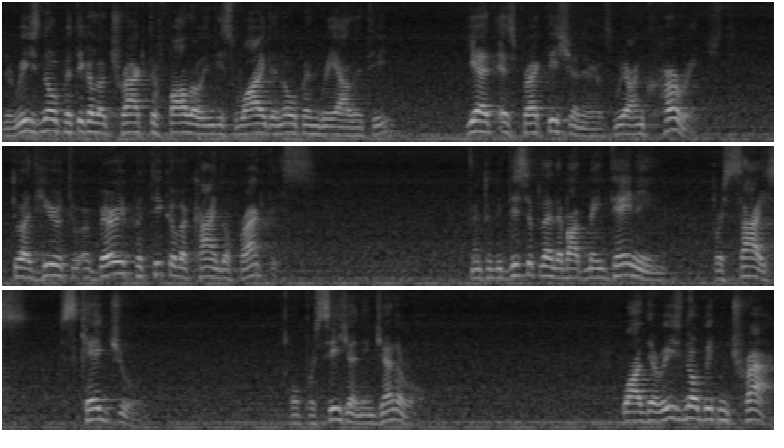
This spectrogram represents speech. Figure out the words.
There is no particular track to follow in this wide and open reality. Yet, as practitioners, we are encouraged to adhere to a very particular kind of practice and to be disciplined about maintaining precise schedule or precision in general. While there is no beaten track,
